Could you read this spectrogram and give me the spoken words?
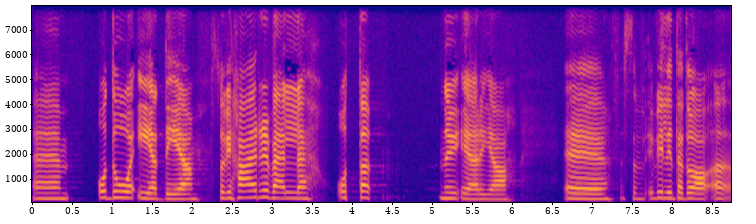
Ehm, och då är det, så vi har väl åtta, nu är jag, eh, så jag vill inte då eh,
